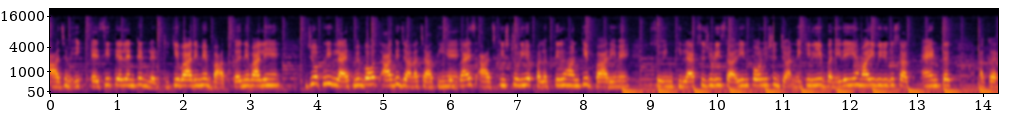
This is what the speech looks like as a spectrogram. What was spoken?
आज हम एक ऐसी टैलेंटेड लड़की के बारे में बात करने वाले हैं जो अपनी लाइफ में बहुत आगे जाना चाहती हैं। तो गाइज़ आज की स्टोरी है पलक तिलहान के बारे में। सो इनकी लाइफ से जुड़ी सारी इन्फॉर्मेशन जानने के लिए बनी रही हमारी वीडियो के साथ एंड तक। अगर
